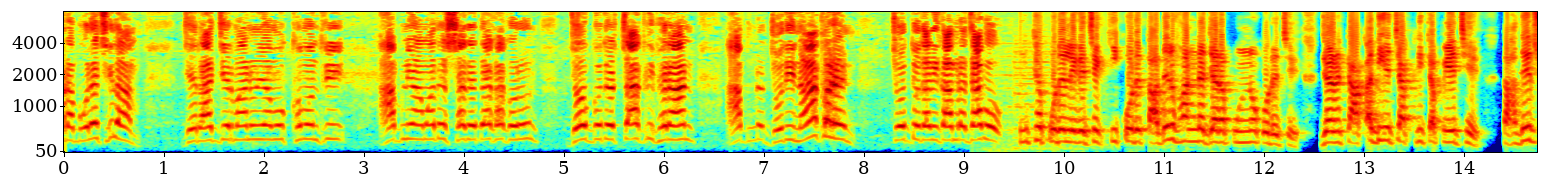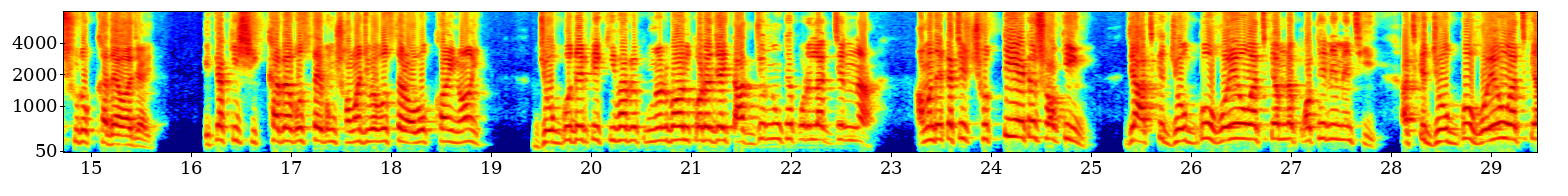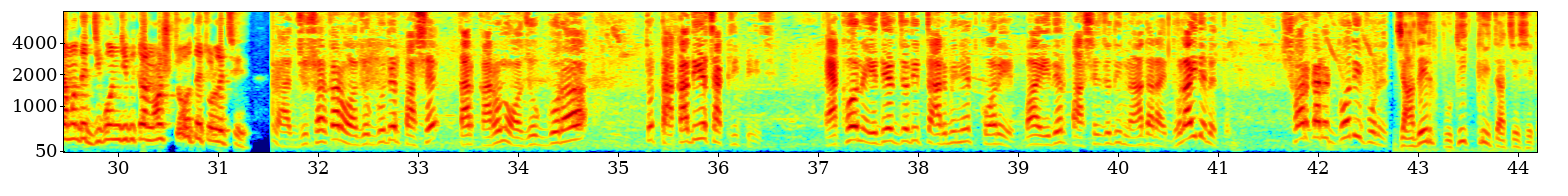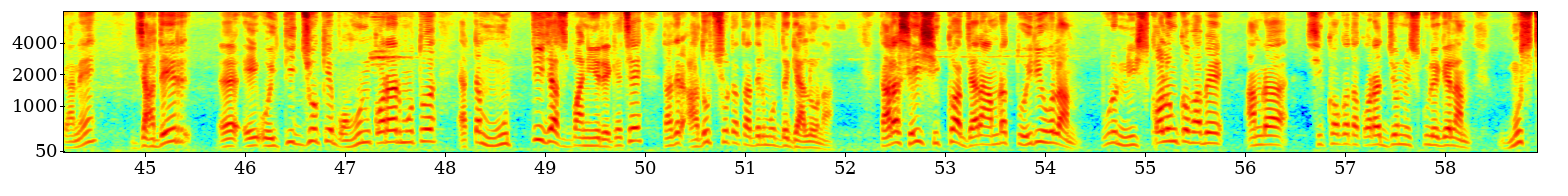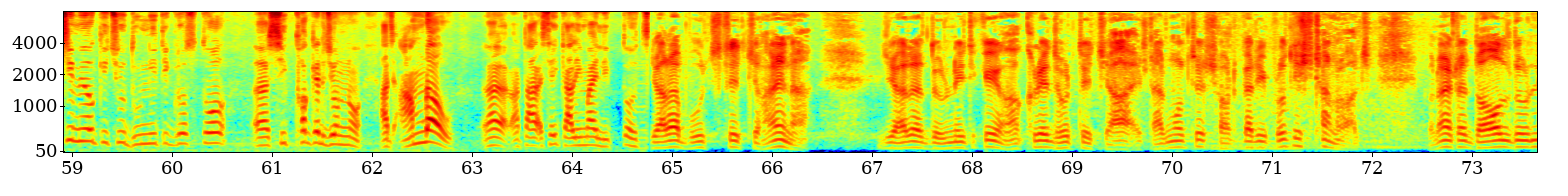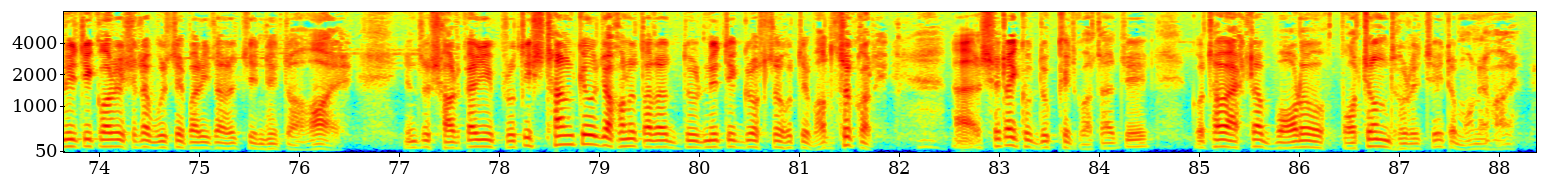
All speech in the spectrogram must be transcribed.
আমরা বলেছিলাম যে রাজ্যের মাননীয় মুখ্যমন্ত্রী, আপনি আমাদের সাথে দেখা করুন, যোগ্যদের চাকরি ফেরান। আপনি যদি না করেন, চোদ্দ তারিখ আমরা যাব। উঠে পড়ে লেগেছে, কি করে তাদের ভান্ডার যারা পূর্ণ করেছে, যারা টাকা দিয়ে চাকরিটা পেয়েছে, তাদের সুরক্ষা দেওয়া যায়? এটা কি শিক্ষা ব্যবস্থা এবং সমাজ ব্যবস্থার অবক্ষয় নয়? যোগ্যদেরকে কীভাবে পুনর্বহাল করা যায়, তার জন্য উঠে পড়ে লাগছেন না। আমাদের কাছে সত্যি এটা শকিং যে আজকে যোগ্য হয়েও আজকে আমরা পথে নেমেছি আজকে যোগ্য হয়েও আজকে আমাদের জীবন জীবিকা নষ্ট হতে চলেছে। রাজ্য সরকার অযোগ্যদের পাশে তার কারণ অযোগ্যরা তো টাকা দিয়ে চাকরি পেয়েছে। এখন এদের যদি টার্মিনেট করে বা এদের পাশে যদি না দাঁড়ায় ধোলাই দেবে তো? সরকারের গদি পড়ে। যাদের প্রতিকৃত আছে সেখানে যাদের এই ঐতিহ্যকে বহন করার মতো একটা মূর্তি জাস্ট বানিয়ে রেখেছে তাদের আদর্শটা তাদের মধ্যে গেল না। তারা সেই শিক্ষক যারা আমরা তৈরি হলাম পুরো নিষ্কলঙ্কভাবে আমরা শিক্ষকতা করার জন্য স্কুলে গেলাম। মুষ্টিমেয় কিছু দুর্নীতিগ্রস্ত শিক্ষকের জন্য আজ আমরাও সেই কালিমায় লিপ্ত হচ্ছি। যারা বুঝতে চায় না, যারা দুর্নীতিকে আঁকড়ে ধরতে চায়, তার মধ্যে সরকারি প্রতিষ্ঠানও আছে। কোনো একটা দল দুর্নীতি করে সেটা বুঝতে পারি তারা চিহ্নিত হয়। কিন্তু সরকারি প্রতিষ্ঠানকেও যখন তারা দুর্নীতিগ্রস্ত হতে বাধ্য করে সেটাই খুব দুঃখের কথা যে কোথাও একটা বড় পচন ধরেছে এটা মনে হয়।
